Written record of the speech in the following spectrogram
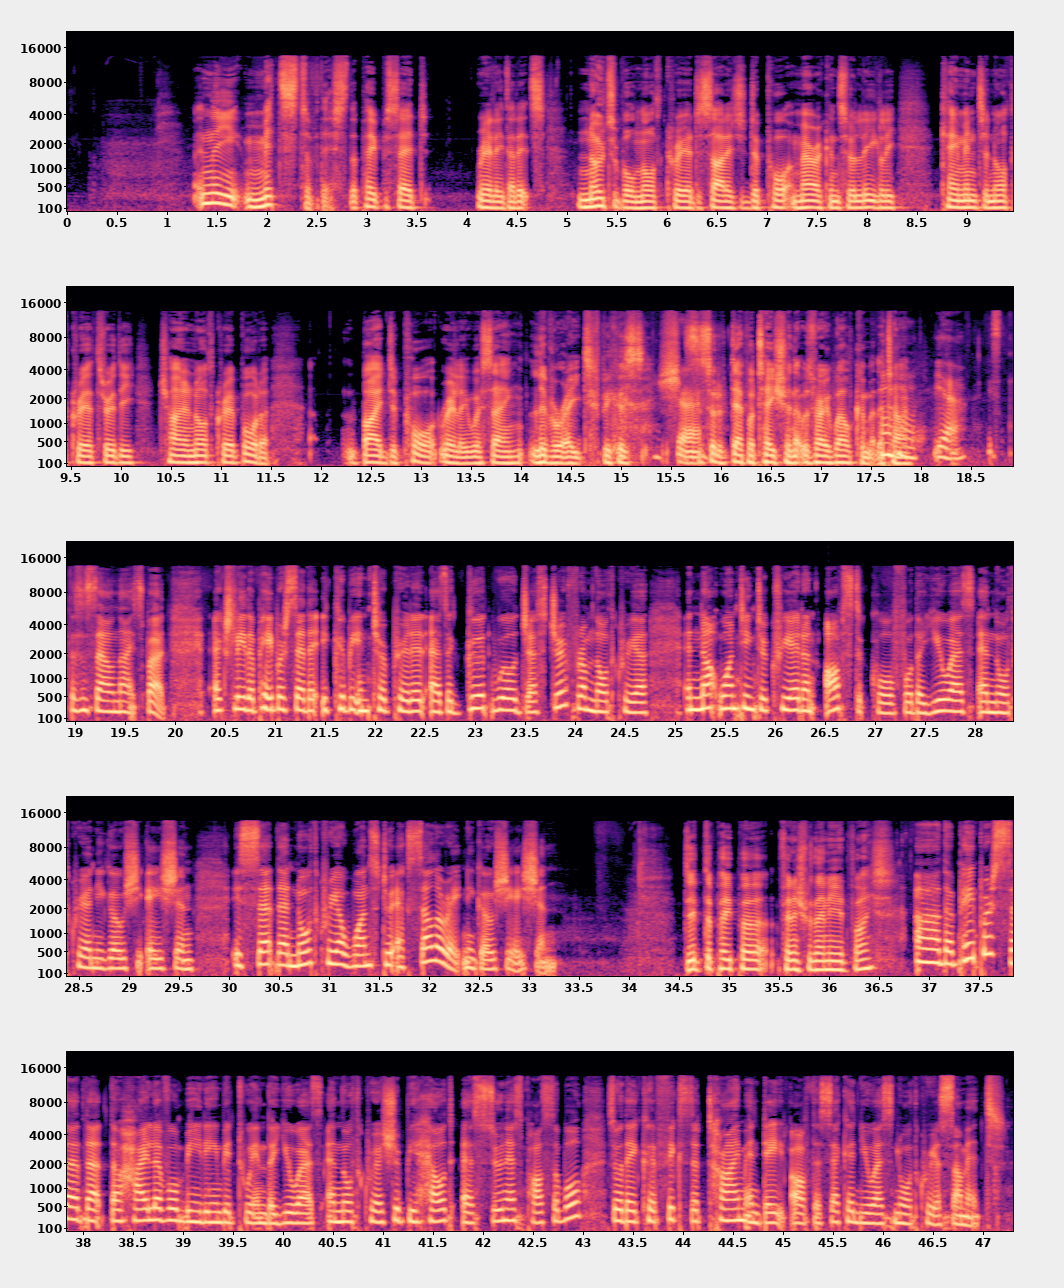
In the midst of this, the paper said really, that it's notable North Korea decided to deport Americans who illegally came into North Korea through the China North Korea border. By deport, really, we're saying liberate because sure. it's a sort of deportation that was very welcome at the mm-hmm. time. Yeah. It doesn't sound nice, but actually, the paper said that it could be interpreted as a goodwill gesture from North Korea and not wanting to create an obstacle for the U.S. and North Korea negotiation. It said that North Korea wants to accelerate negotiation. Did the paper finish with any advice? Uh, the paper said that the high level meeting between the US and North Korea should be held as soon as possible so they could fix the time and date of the second US North Korea summit.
